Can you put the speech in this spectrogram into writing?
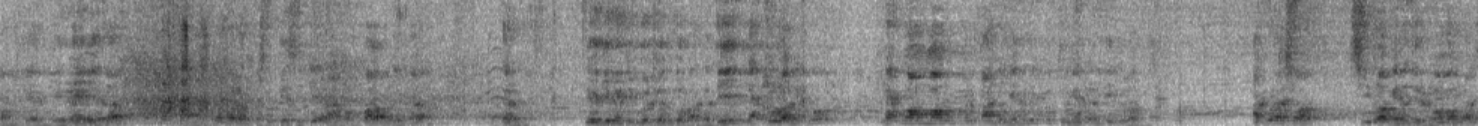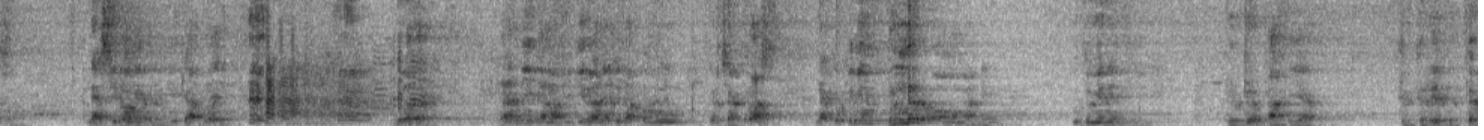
mungkin kiri ya. Nah, karena ora kesuge sithik ra apa gitu. Kan ya mek dienggo contoh Pak. Dadi nek kula niku nek ngomong tentang kandung itu kudu ngeten iki kula. Aku iso sila ngene njur ngomong ora iso. Nek sila ngeten iki gak boleh. Gimana? Rani karena pikirannya tidak perlu kerja keras. Nek kepingin bener omongannya, kudu ngene duduk tahiyat gegere dedek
